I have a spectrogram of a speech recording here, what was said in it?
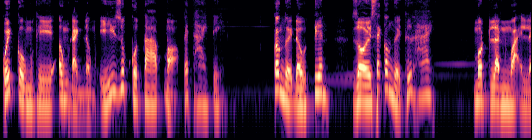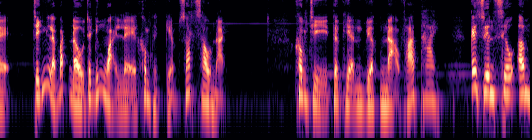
cuối cùng thì ông đành đồng ý giúp cô ta bỏ cái thai đi. Có người đầu tiên, rồi sẽ có người thứ hai. Một lần ngoại lệ chính là bắt đầu cho những ngoại lệ không thể kiểm soát sau này. Không chỉ thực hiện việc nạo phá thai, cái duyên siêu âm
